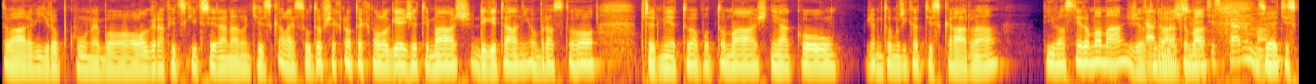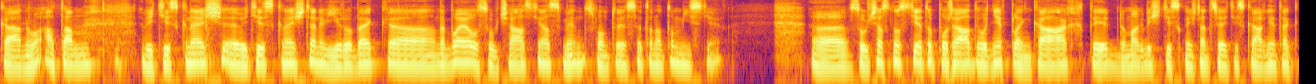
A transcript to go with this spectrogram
tvar výrobků nebo holografický 3D nanotisk, ale jsou to všechno technologie, že ty máš digitální obraz toho předmětu a potom máš nějakou, můžeme tomu říkat tiskárna, ty vlastně doma máš, že jo? Ty máš doma tiskárnu, 3D tiskárnu a tam vytiskneš, vytiskneš ten výrobek eh, nebo jeho součástí a smontuje se to na tom místě. Eh, v současnosti je to pořád hodně v plenkách. Ty doma, když tiskneš na 3D tiskárně, tak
